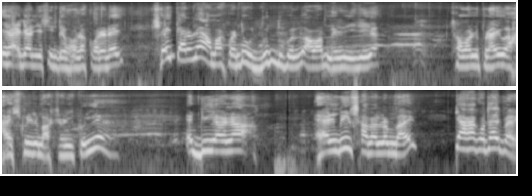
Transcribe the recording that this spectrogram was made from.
এরা এটা নিয়ে চিন্তা ভাবনা করে নাই। সেই কারণে আমার প্রান্তে উদ্বুদ্ধ করল আমার মেয়ে নিজে। সামান্য প্রায় হাই স্কুলের মাস্টারি করিয়ে দুই আনা হ্যান্ডবিল সাবালম ভাই টাকা কোথায় পাই?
